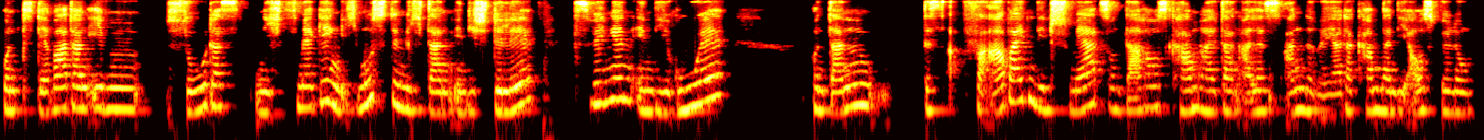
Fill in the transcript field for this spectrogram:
Und der war dann eben so, dass nichts mehr ging. Ich musste mich dann in die Stille zwingen, in die Ruhe und dann das Verarbeiten, den Schmerz und daraus kam halt dann alles andere. Ja, da kam dann die Ausbildung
